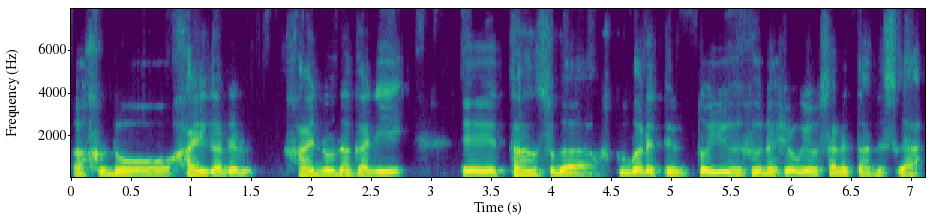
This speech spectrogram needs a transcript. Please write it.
あの灰が出る。灰の中に、えー炭素が含まれているというふうな表現をされたんですが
